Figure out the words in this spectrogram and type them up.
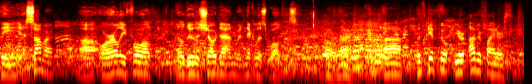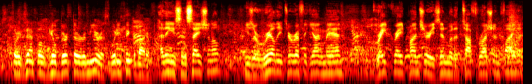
the summer uh, or early fall, he'll do the showdown with Nicholas Walters. All right. Uh, let's get to your other fighters. For example, Gilberto Ramirez. What do you think about him? I think he's sensational. He's a really terrific young man. Great, great puncher. He's in with a tough Russian fighter.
